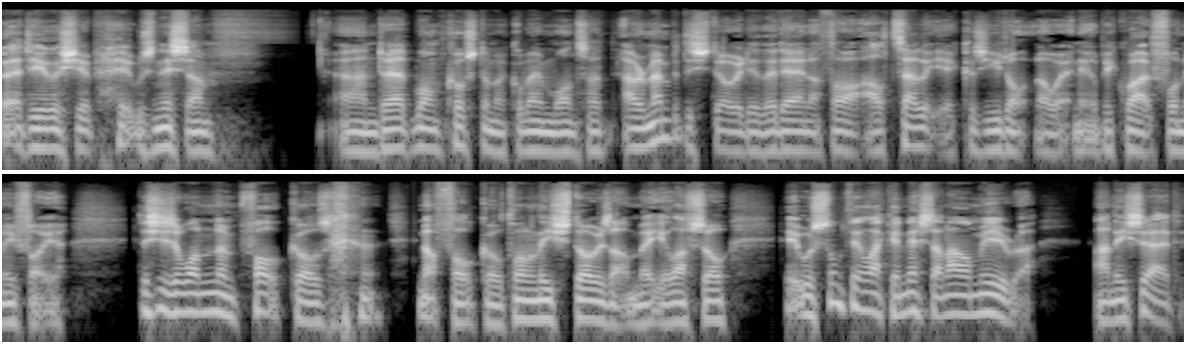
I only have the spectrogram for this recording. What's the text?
at a dealership. It was Nissan, and I had one customer come in once. I, I remembered this story the other day, and I thought I'll tell it you because you don't know it, and it'll be quite funny for you. This is a one of them fault codes, not fault codes, one of these stories that'll make you laugh. So it was something like a Nissan Almera, and he said,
